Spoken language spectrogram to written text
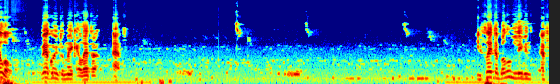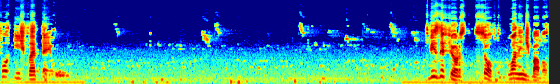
Hello, we are going to make a letter F. Inflate a balloon leaving a 4 inch flat tail. Twist the first, soft, 1 inch bubble.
